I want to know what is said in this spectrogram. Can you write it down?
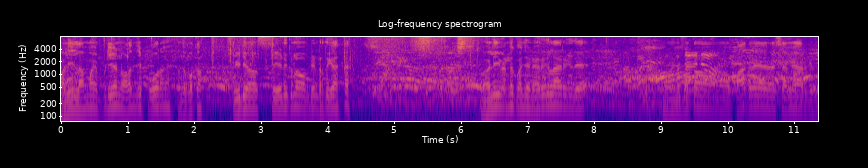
வழி இல்லாமல் எப்படியோ நுழைஞ்சு போகிறேங்க அந்த பக்கம். வீடியோஸ் எடுக்கணும் அப்படின்றதுக்காக. வழி வந்து கொஞ்சம் நெருகலாக இருக்குது. இந்த பக்கம் பார்க்கவே செம்மையாக இருக்குது.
